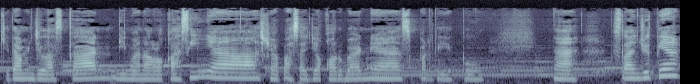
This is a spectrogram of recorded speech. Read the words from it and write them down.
Kita menjelaskan di mana lokasinya, siapa saja korbannya, seperti itu. Nah, selanjutnya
